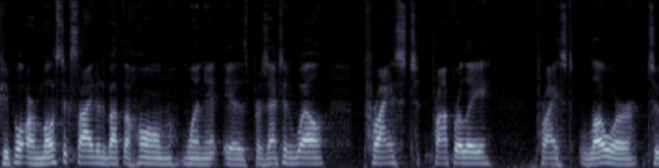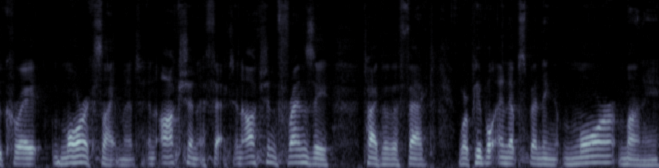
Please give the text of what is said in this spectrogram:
People are most excited about the home when it is presented well, priced properly, priced lower to create more excitement, an auction effect, an auction frenzy type of effect where people end up spending more money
